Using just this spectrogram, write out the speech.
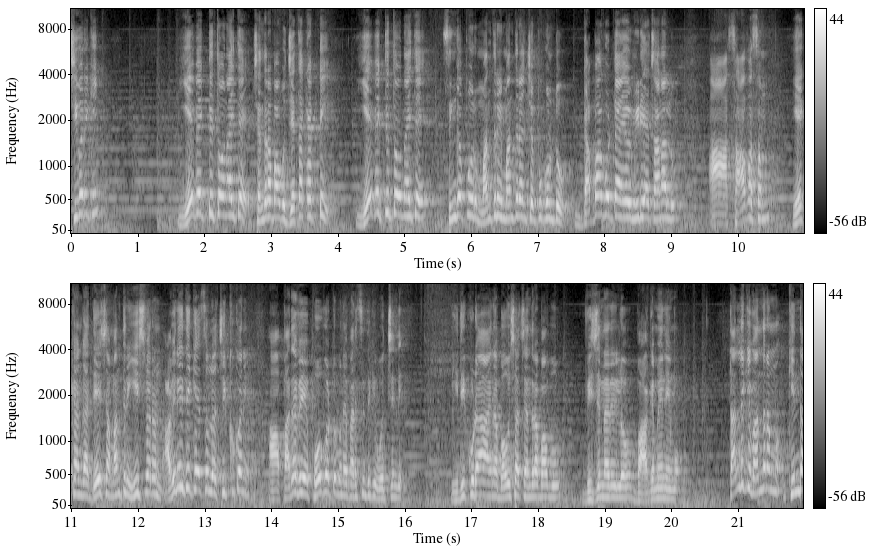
చివరికి ఏ వ్యక్తితోనైతే చంద్రబాబు జత కట్టి ఏ వ్యక్తితోనైతే సింగపూర్ మంత్రి మంత్రి అని చెప్పుకుంటూ డబ్బా కొట్టాయో మీడియా ఛానళ్ళు ఆ సావసం ఏకంగా దేశ మంత్రి ఈశ్వరన్ అవినీతి కేసుల్లో చిక్కుకొని ఆ పదవే పోగొట్టుకునే పరిస్థితికి వచ్చింది. ఇది కూడా ఆయన బహుశా చంద్రబాబు విజనరీలో భాగమేనేమో. తల్లికి వందనం కింద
